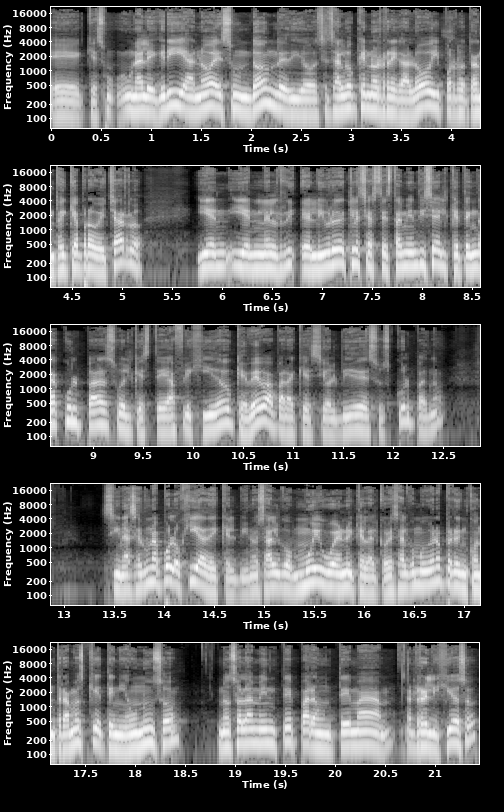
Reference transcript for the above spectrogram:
eh, que es una alegría, ¿no? Es un don de Dios, es algo que nos regaló y por lo tanto hay que aprovecharlo. Y en, el, libro de Eclesiastés también dice, el que tenga culpas o el que esté afligido, que beba para que se olvide de sus culpas, ¿no? Sin hacer una apología de que el vino es algo muy bueno y que el alcohol es algo muy bueno, pero encontramos que tenía un uso no solamente para un tema religioso,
